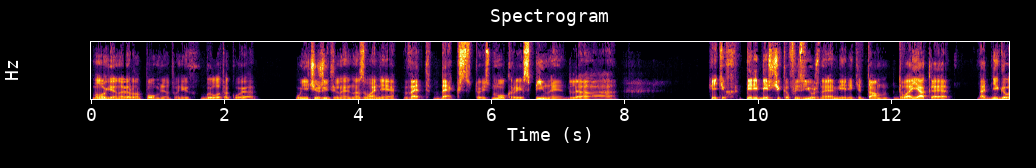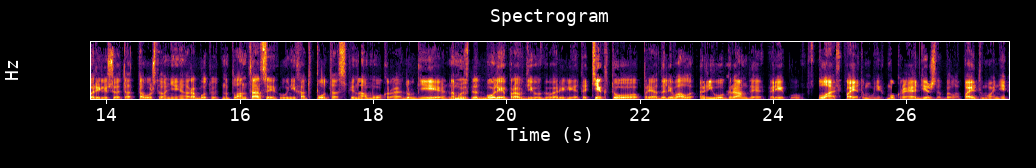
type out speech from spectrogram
многие, наверное, помнят, у них было такое уничижительное название wetbacks, то есть мокрые спины для этих перебежчиков из Южной Америки. Там двоякая Одни говорили, что это от того, что они работают на плантациях, у них от пота спина мокрая. Другие, на мой взгляд, более правдиво говорили, это те, кто преодолевал Рио-Гранде реку вплавь, поэтому у них мокрая одежда была, поэтому они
